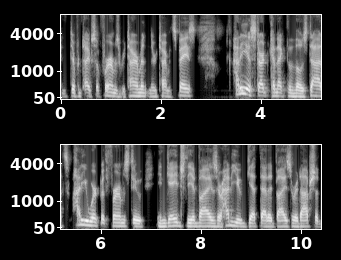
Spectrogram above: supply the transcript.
and different types of firms, retirement in the retirement space. How do you start connecting those dots? How do you work with firms to engage the advisor? How do you get that advisor adoption?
